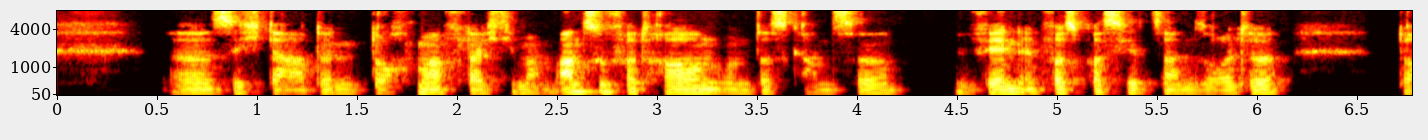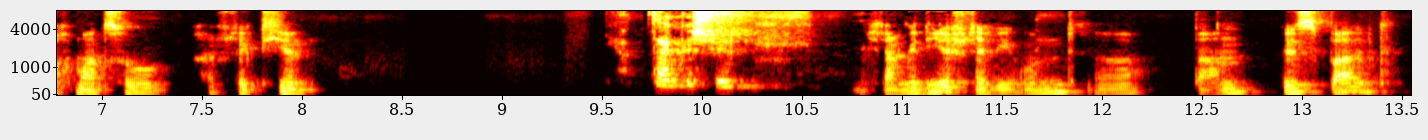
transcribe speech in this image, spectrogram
äh, sich da dann doch mal vielleicht jemandem anzuvertrauen und das Ganze, wenn etwas passiert sein sollte, doch mal zu reflektieren. Ja, Dankeschön. Ich danke dir, Steffi, und äh, dann bis bald.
